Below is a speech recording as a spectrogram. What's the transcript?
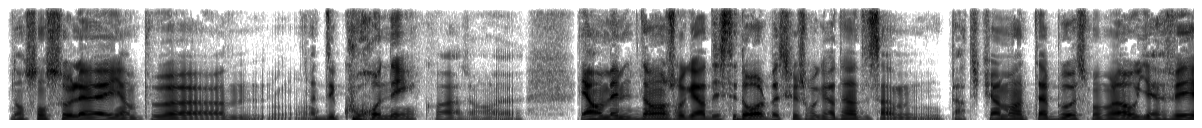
dans son soleil, un peu euh, découronné, quoi. Euh. Et en même temps, je regardais, c'est drôle parce que je regardais un, particulièrement un tableau à ce moment-là où il y avait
